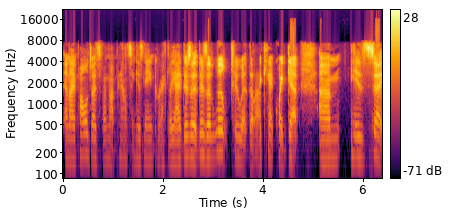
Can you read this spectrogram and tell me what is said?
and I apologize if I'm not pronouncing his name correctly. I, there's a there's a lilt to it that I can't quite get. Um, his uh,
